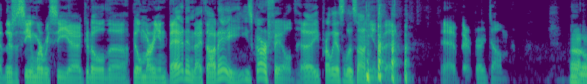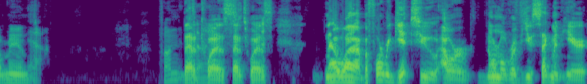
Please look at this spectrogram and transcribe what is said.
uh, there's a scene where we see uh, good old uh, Bill Murray in bed, and I thought, hey, he's Garfield. Uh, he probably has lasagna in bed. yeah, very, very dumb. oh man, Yeah, fun. that it was. That it was. now, uh, before we get to our normal review segment here,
